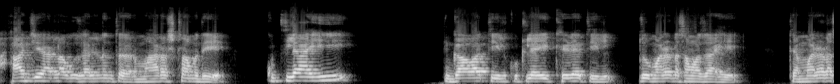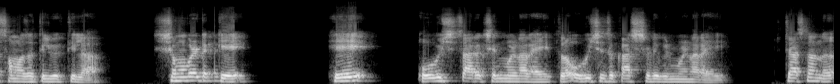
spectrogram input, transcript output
हा जी आर लागू झाल्यानंतर महाराष्ट्रामध्ये कुठल्याही गावातील कुठल्याही खेड्यातील जो मराठा समाज आहे त्या मराठा समाजातील व्यक्तीला शंभर टक्के हे ओबीसीचं आरक्षण मिळणार आहे तुला ओबीसीचं कास्ट सर्टिफिकेट मिळणार आहे. शासनानं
